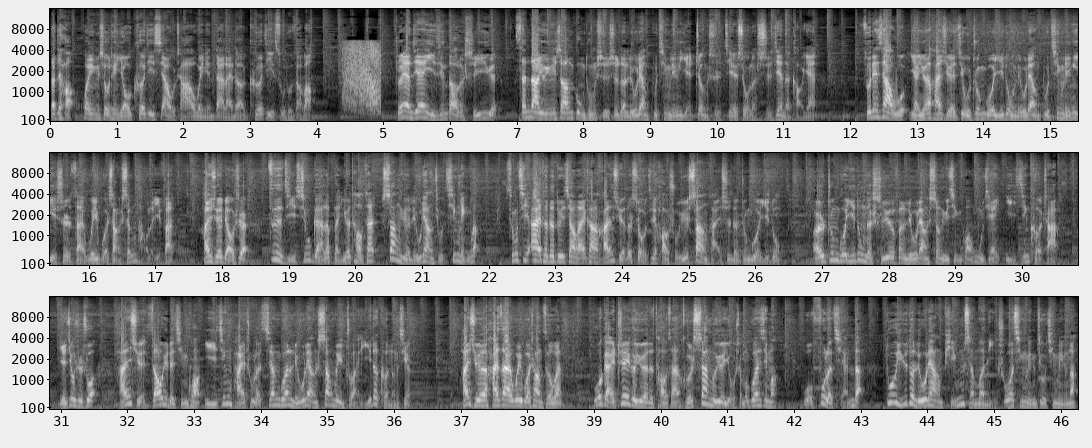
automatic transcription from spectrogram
大家好，欢迎收听由科技下午茶为您带来的科技速度早报。转眼间已经到了十一月，三大运营商共同实施的流量不清零也正式接受了时间的考验。昨天下午，演员韩雪就中国移动流量不清零一事在微博上声讨了一番。韩雪表示，自己修改了本月套餐，上月流量就清零了。从其艾特的对象来看，韩雪的手机号属于上海市的中国移动。而中国移动的十月份流量剩余情况目前已经可查，也就是说，韩雪遭遇的情况已经排除了相关流量尚未转移的可能性。韩雪还在微博上责问：“我改这个月的套餐和上个月有什么关系吗？我付了钱的，多余的流量凭什么你说清零就清零呢？”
